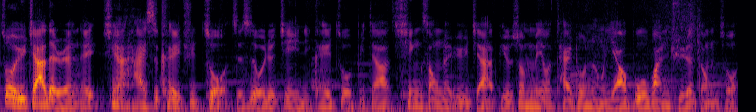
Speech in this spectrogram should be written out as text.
做瑜伽的人，哎，现在还是可以去做，只是我就建议你可以做比较轻松的瑜伽，比如说没有太多那种腰部弯曲的动作，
